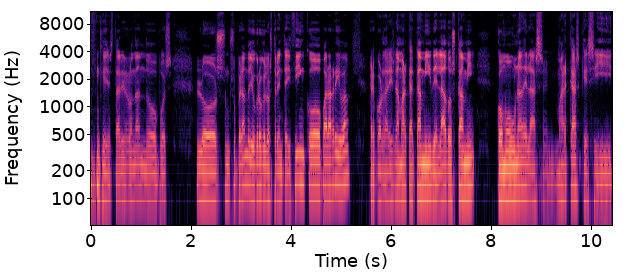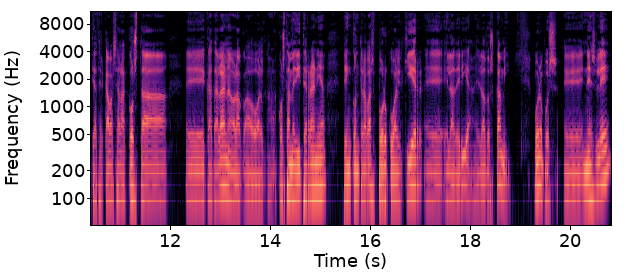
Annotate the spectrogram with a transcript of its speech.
que estaréis rondando pues los superando yo creo que los 35 para arriba, recordaréis la marca Cami de helados Cami como una de las marcas que si te acercabas a la costa eh, catalana o, a la costa mediterránea te encontrabas por cualquier eh, heladería, helados Cami. Bueno, pues eh, Nestlé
